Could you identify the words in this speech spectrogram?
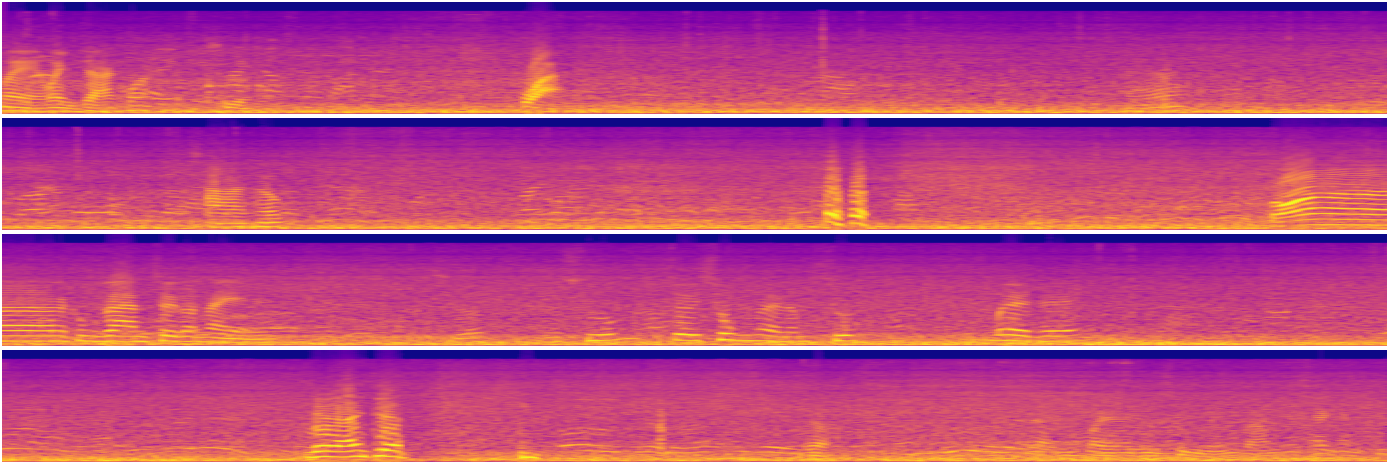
này hoành tráng quá sườn quả. Đó. xa không? Có không gian chơi con này. Sướng. Nó sướng. Chơi sung này nó sướng. Bê thế. Về anh kiệt. Dạ. Dạ, đi quay anh sùng anh bán cái sách ăn chút.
